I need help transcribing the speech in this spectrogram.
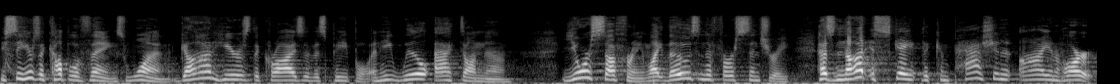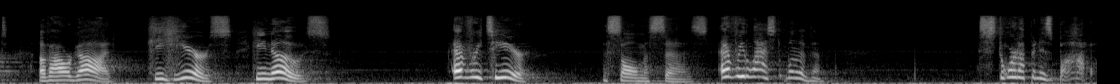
You see, here's a couple of things. One, God hears the cries of his people, and he will act on them. Your suffering, like those in the first century, has not escaped the compassionate eye and heart of our God. He hears, he knows. Every tear, the psalmist says, every last one of them, stored up in his bottle.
